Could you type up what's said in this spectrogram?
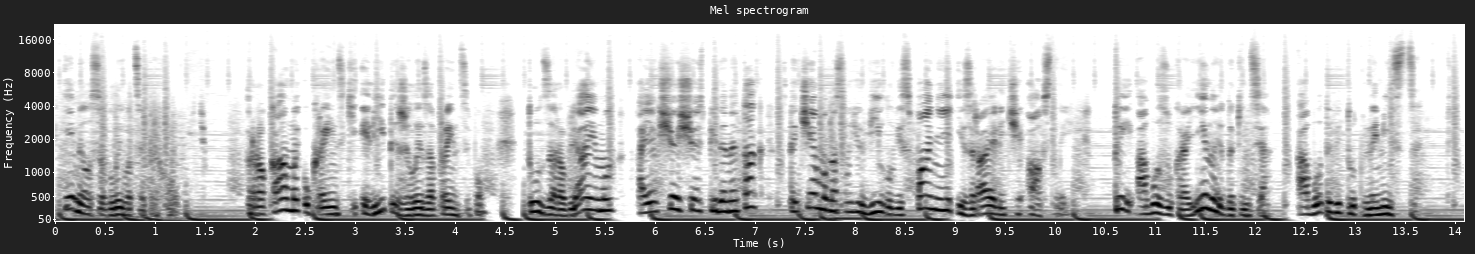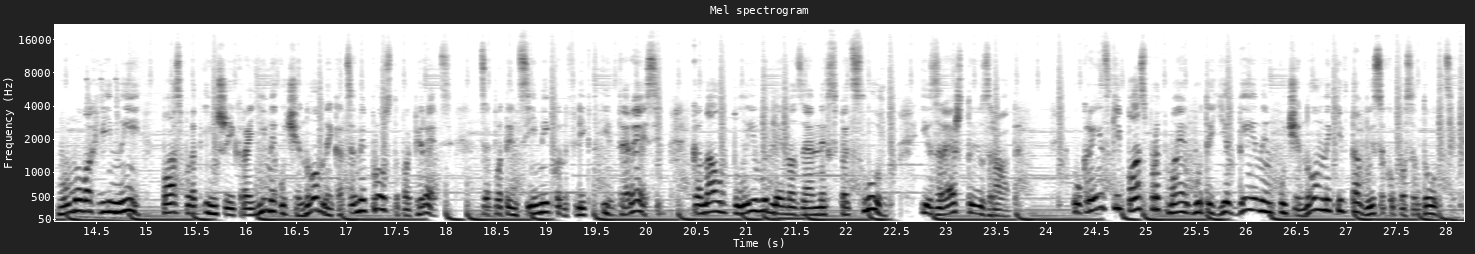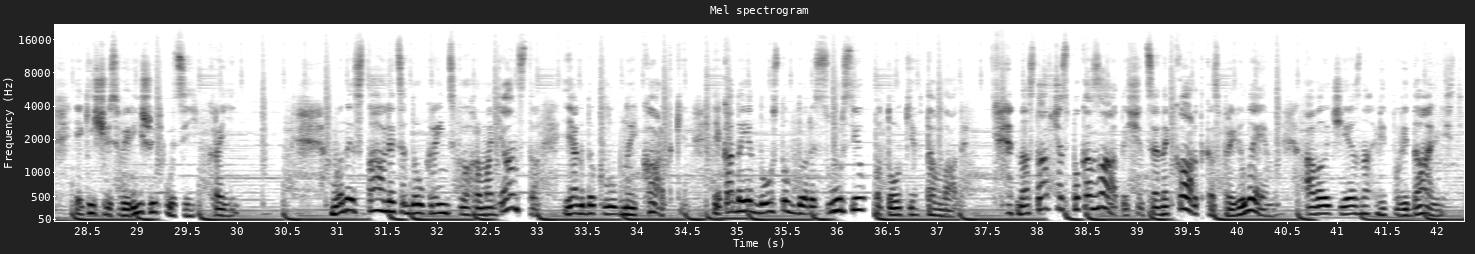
і не особливо це приховують. Роками українські еліти жили за принципом: тут заробляємо, а якщо щось піде не так, втечемо на свою вілу в Іспанії, Ізраїлі чи Австрії. Ти або з Україною до кінця, або тобі тут не місце. В умовах війни паспорт іншої країни у чиновника це не просто папірець, це потенційний конфлікт інтересів, канал впливу для іноземних спецслужб і, зрештою, зрада. Український паспорт має бути єдиним у чиновників та високопосадовців, які щось вирішують у цій країні. Вони ставляться до українського громадянства як до клубної картки, яка дає доступ до ресурсів, потоків та влади. Настав час показати, що це не картка з привілеями, а величезна відповідальність.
